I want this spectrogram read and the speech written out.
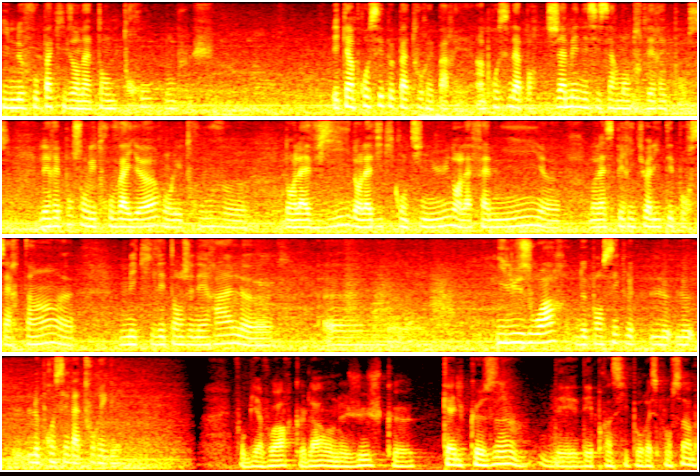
il ne faut pas qu'ils en attendent trop non plus. Et qu'un procès ne peut pas tout réparer. Un procès n'apporte jamais nécessairement toutes les réponses. Les réponses, on les trouve ailleurs, on les trouve euh, dans la vie, dans la vie qui continue, dans la famille, euh, dans la spiritualité pour certains, mais qu'il est en général illusoire de penser que le, procès va tout régler. Il faut bien voir que là, on ne juge que quelques-uns des principaux responsables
